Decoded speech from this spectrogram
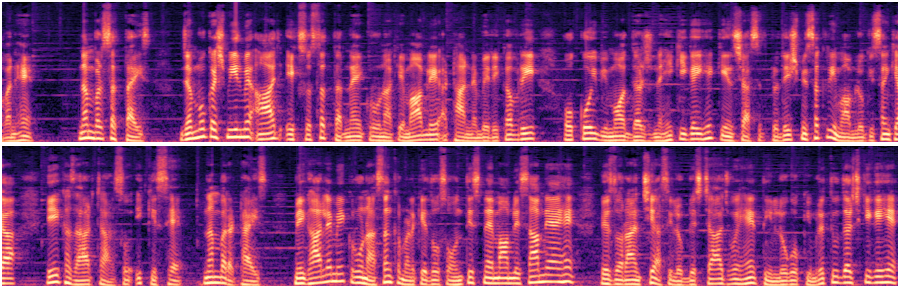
है। नंबर 27 जम्मू कश्मीर में आज 170 नए कोरोना के मामले अठानबे रिकवरी और कोई भी मौत दर्ज नहीं की गई है। केंद्र शासित प्रदेश में सक्रिय मामलों की संख्या 1421 है। नंबर 28 मेघालय में कोरोना संक्रमण के दो सौ उनतीस नए मामले सामने आए हैं। इस दौरान छियासी लोग डिस्चार्ज हुए हैं। तीन लोगों की मृत्यु दर्ज की गई है।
